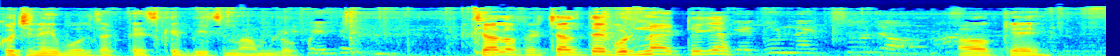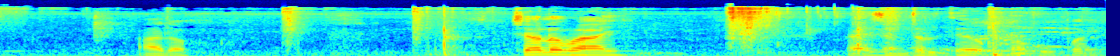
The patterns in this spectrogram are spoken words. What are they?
कुछ नहीं बोल सकते इसके बीच में हम लोग। चलो फिर चलते गुड नाइट ठीक है? गुड नाइट सो जाओ ओके आ जाओ। चलो भाई। ऐसे हम चलते हैं अपना ऊपर।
